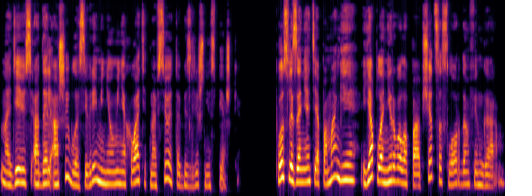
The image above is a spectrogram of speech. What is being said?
Надеюсь, Адель ошиблась, и времени у меня хватит на все это без лишней спешки. После занятия по магии я планировала пообщаться с лордом Фингаром.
